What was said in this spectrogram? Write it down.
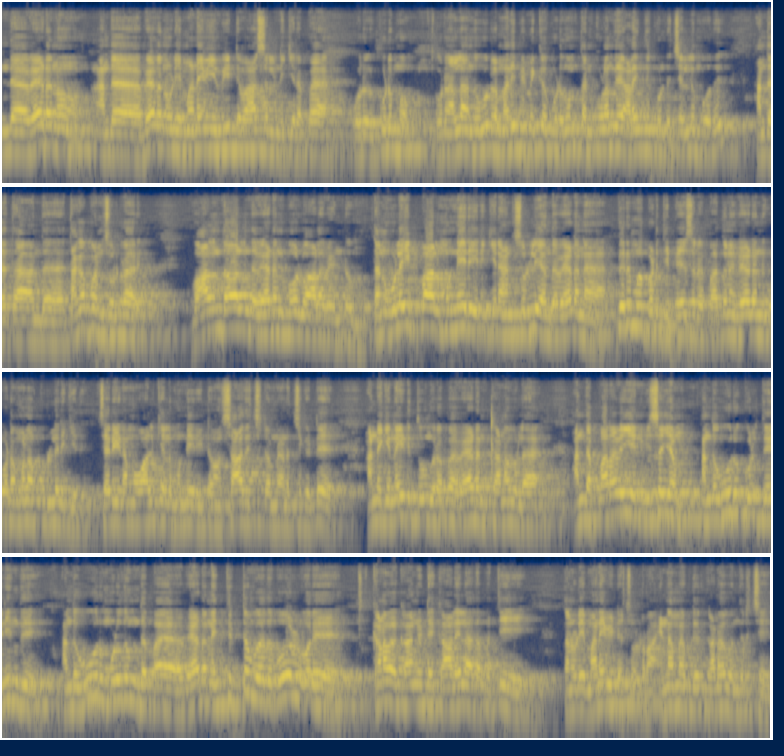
இந்த வேடனும் அந்த வேடனுடைய மனைவியும் வீட்டு வாசலில் நிற்கிறப்ப ஒரு குடும்பம் ஒரு நல்ல அந்த ஊரில் மதிப்புமிக்க குடும்பம் தன் குழந்தையை அழைத்து கொண்டு செல்லும்போது அந்த த அந்த தகப்பன் சொல்கிறாரு வாழ்ந்தால் இந்த வேடன் போல் வாழ வேண்டும். தன் உழைப்பால் முன்னேறி இருக்கிறான்னு சொல்லி அந்த வேடனை பெருமைப்படுத்தி பேசுகிற பார்த்தோன்னா வேடனுக்கு உடம்பெல்லாம் புல்லரிக்குது சரி நம்ம வாழ்க்கையில் முன்னேறிட்டோம் சாதிச்சிட்டோம்னு நினச்சிக்கிட்டு அன்னைக்கு நைட்டு தூங்குறப்ப வேடன் கனவுல அந்த பறவையின் விஷயம் அந்த ஊருக்குள் தெரிந்து அந்த ஊர் முழுதும் இந்த ப வேடனை திட்டுவது போல் ஒரு கனவை காண்டுட்டு காலையில் அதை பற்றி தன்னுடைய மனைவிட்ட சொல்கிறான் என்னம்மா இப்படி ஒரு கனவு வந்துருச்சு?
